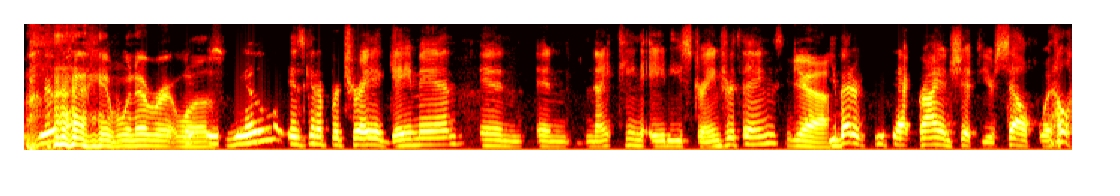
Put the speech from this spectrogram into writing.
Whenever it was. Will is going to portray a gay man in in 1980 Stranger Things. Yeah, You better keep that crying shit to yourself, Will.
